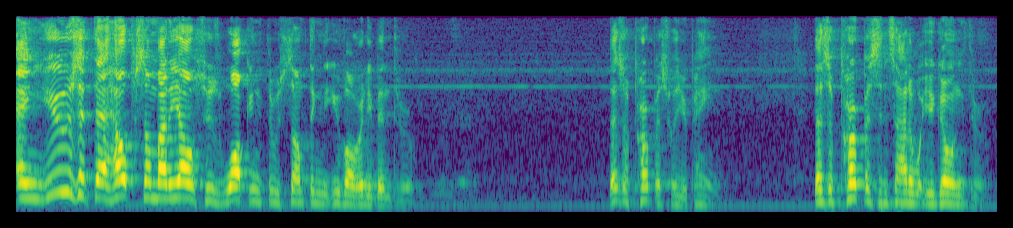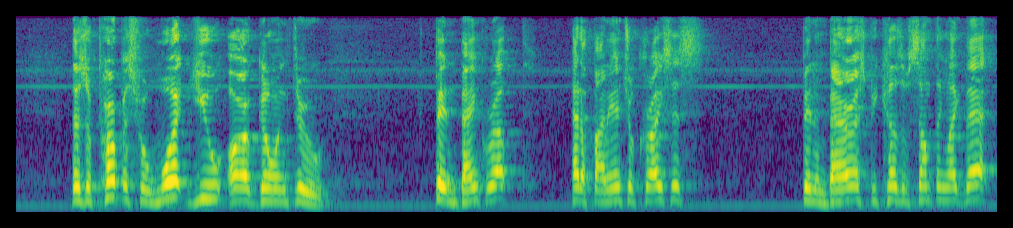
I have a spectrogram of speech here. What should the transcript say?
and use it to help somebody else who's walking through something that you've already been through. There's a purpose for your pain. There's a purpose inside of what you're going through. There's a purpose for what you are going through. Been bankrupt, had a financial crisis, been embarrassed because of something like that.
